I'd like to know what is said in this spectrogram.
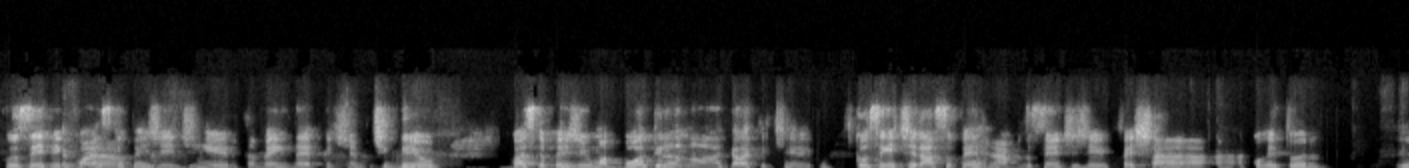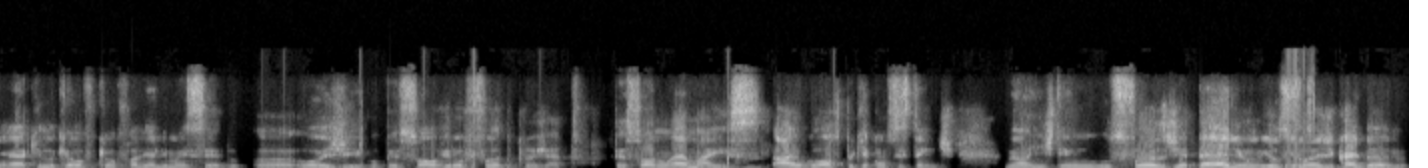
Inclusive, é quase que eu perdi dinheiro também. Na época tinha Tigril, quase que eu perdi uma boa grana lá naquela que tinha. Consegui tirar super rápido, assim, antes de fechar a, a corretora. Sim, é aquilo que eu, que eu falei ali mais cedo. Uh, hoje, o pessoal virou fã do projeto. O pessoal não é mais, ah, eu gosto porque é consistente. Não, a gente tem os fãs de Ethereum e os fãs de Cardano.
